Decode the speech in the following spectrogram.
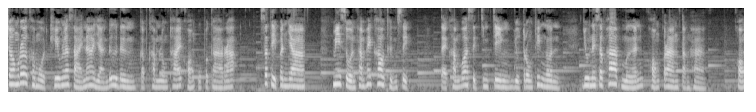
จองเลิกขมวดคิ้วและสายหน้าอย่างดื้อดึงกับคำลงท้ายของอุปการะ สติปัญญา มีส่วนทำให้เข้าถึงสิทธิ์ แต่คำว่าสิทธิ์จริง ๆ อยู่ตรงที่เงิน อยู่ในสภาพเหมือนของกลางต่างหาก ของ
